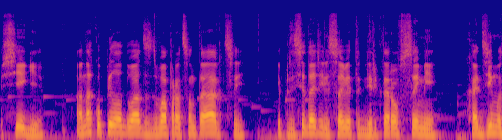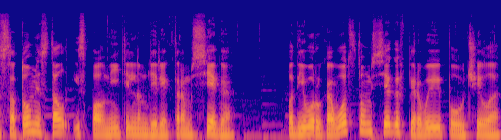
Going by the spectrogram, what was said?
Сеги. Она купила 22% акций, и председатель совета директоров Семи Хадзима Сатоми стал исполнительным директором Sega. Под его руководством Sega впервые получила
